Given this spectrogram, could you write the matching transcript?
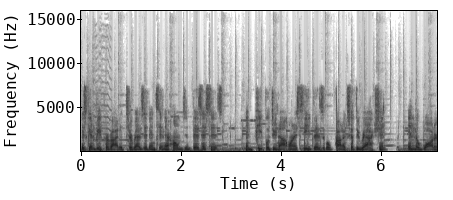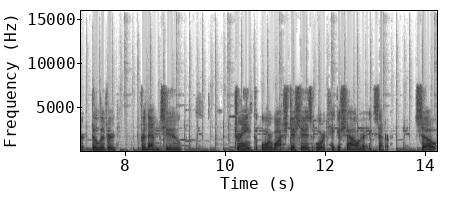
is going to be provided to residents in their homes and businesses, and people do not want to see visible products of the reaction in the water delivered for them to drink or wash dishes or take a shower, etc. So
